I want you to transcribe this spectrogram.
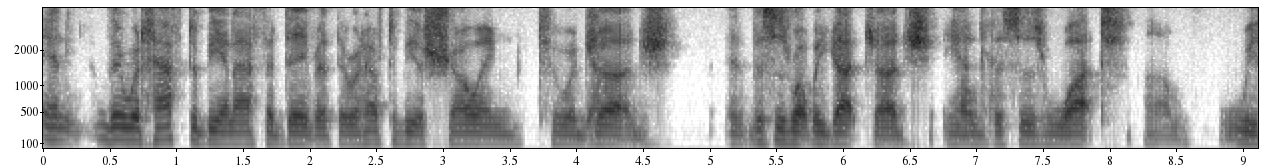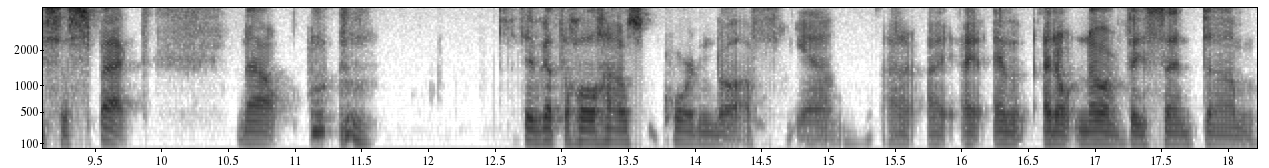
and there would have to be an affidavit. There would have to be a showing to a judge. This is what we got, judge, and okay. this is what um, we suspect. Now, they've got the whole house cordoned off. Yeah, um, I, I, I, and I don't know if they sent um,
